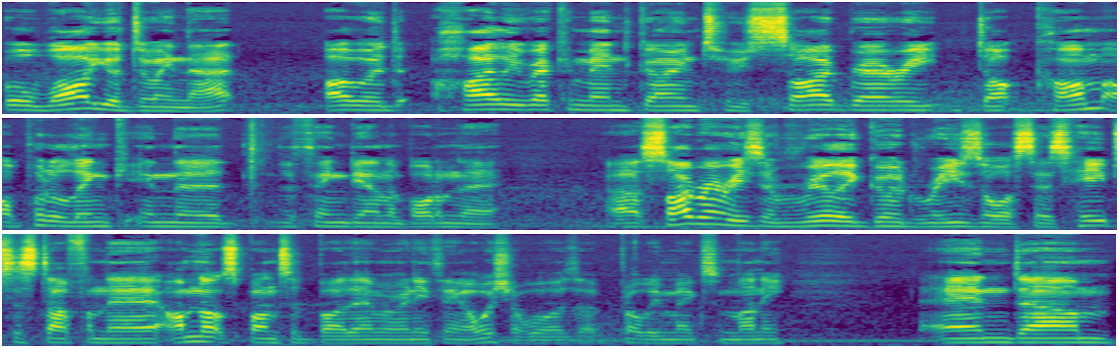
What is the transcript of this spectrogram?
or while you're doing that, I would highly recommend going to cybrary.com. I'll put a link in the, the thing down the bottom there. Uh, Cybrary is a really good resource. There's heaps of stuff on there. I'm not sponsored by them or anything. I wish I was. I'd probably make some money. And um,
